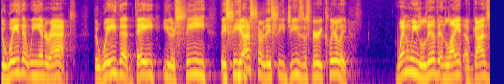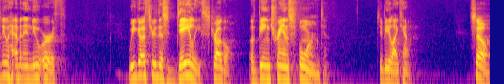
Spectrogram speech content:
The way that we interact, the way that they either see, they see us or they see Jesus very clearly. When we live in light of God's new heaven and new earth, we go through this daily struggle of being transformed to be like him. So,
